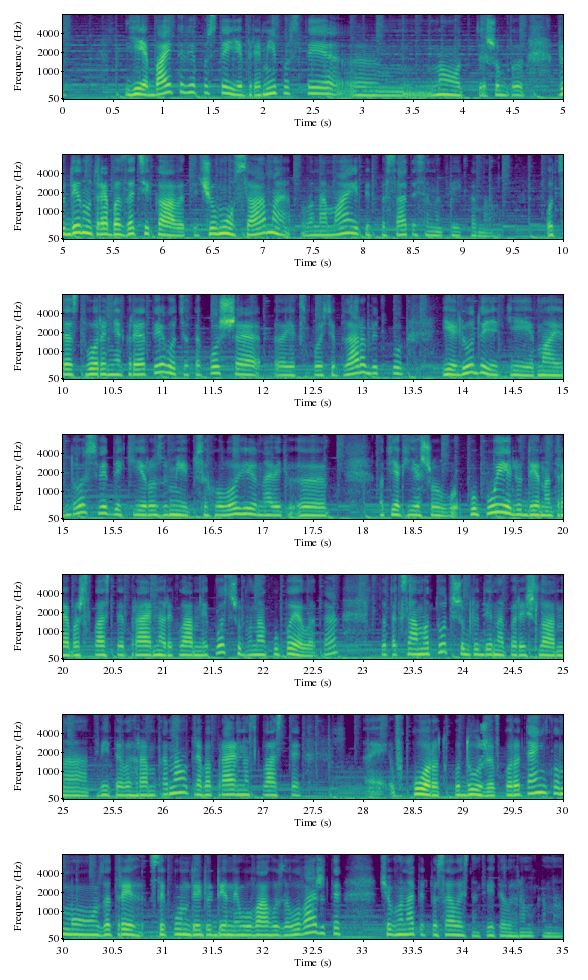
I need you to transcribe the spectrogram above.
Є байтові пости, є прямі пости. ем, ну, от, щоб людину треба зацікавити, чому саме вона має підписатися на твій канал. Оце створення креативу, це також ще е, як спосіб заробітку. Є люди, які мають досвід, які розуміють психологію, навіть е, от як є, що купує людина, треба ж скласти правильно рекламний пост, щоб вона купила. Та? То так само тут, щоб людина перейшла на твій телеграм-канал, треба правильно скласти в коротку, дуже в коротенькому, за три секунди людини увагу зауважити, щоб вона підписалась на твій телеграм-канал.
